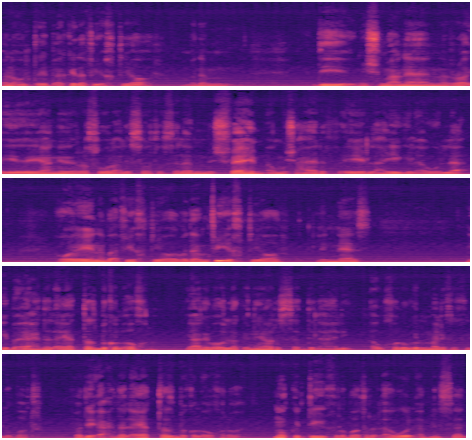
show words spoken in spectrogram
فأنا قلت يبقى كده في اختيار. مادام دي مش معناها إن يعني الرسول عليه الصلاة والسلام مش فاهم أو مش عارف إيه اللي هيجي الأول لأ. هو هنا بقى في اختيار. مادام في اختيار للناس يبقى إحدى الآيات تسبق الأخرى. يعني بقول لك انهيار السد العالي أو خروج الملكة كليوباترا. فدي إحدى الآيات تسبق الأخرى بقى. ممكن تيجي كليوباترا الأول قبل السد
